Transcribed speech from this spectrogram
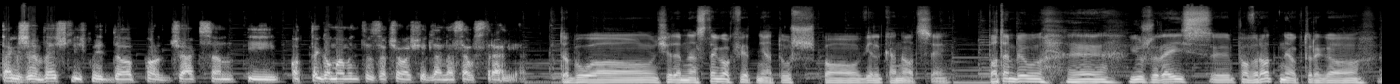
Także weszliśmy do Port Jackson i od tego momentu zaczęła się dla nas Australia. To było 17 kwietnia, tuż po Wielkanocy. Potem był e, już rejs e, powrotny, o którego e,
